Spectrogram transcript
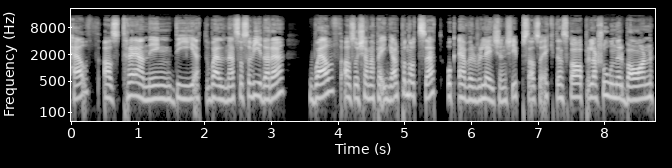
health, alltså träning, diet, wellness och så vidare, wealth, alltså tjäna pengar på något sätt och även relationships, alltså äktenskap, relationer, barn.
